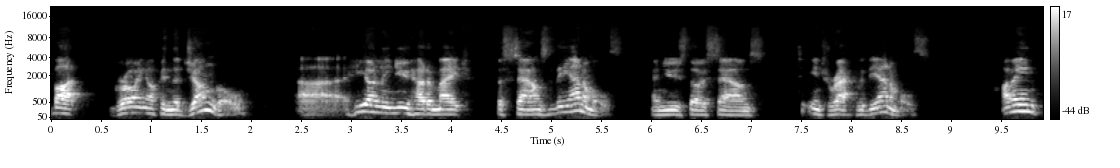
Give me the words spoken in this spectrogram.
But growing up in the jungle, uh, he only knew how to make the sounds of the animals and use those sounds to interact with the animals. I mean,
